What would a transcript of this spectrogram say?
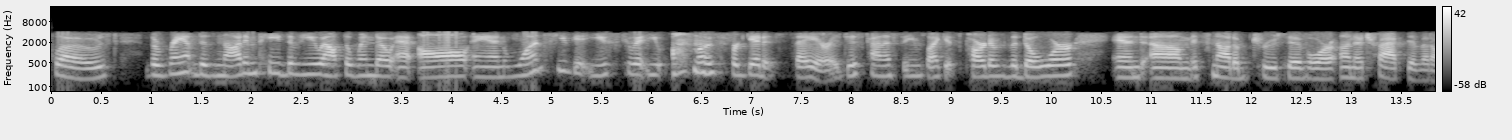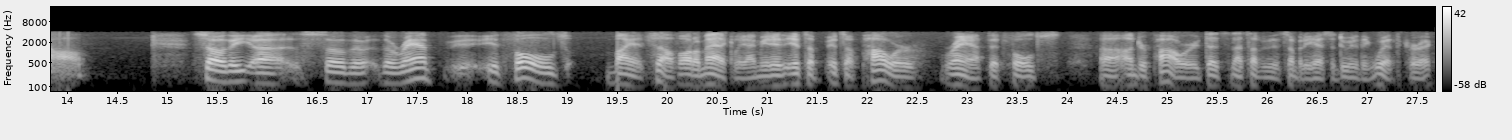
closed, the ramp does not impede the view out the window at all, and once you get used to it, you almost forget it's there. It just kind of seems like it's part of the door, and um, it's not obtrusive or unattractive at all. So the uh, so the the ramp it folds by itself automatically. I mean, it, it's a it's a power ramp that folds uh, under power. That's not something that somebody has to do anything with, correct?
